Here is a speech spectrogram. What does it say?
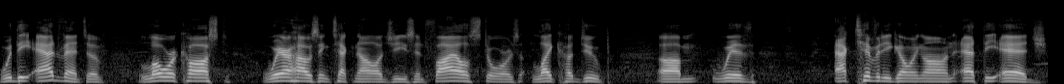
with the advent of lower cost warehousing technologies and file stores like Hadoop, um, with activity going on at the edge,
